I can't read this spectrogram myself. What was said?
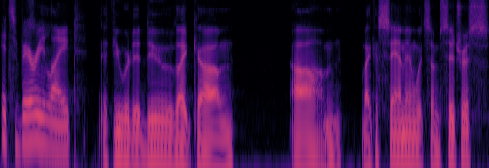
It's very light. If you were to do like um, um, like a salmon with some citrus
